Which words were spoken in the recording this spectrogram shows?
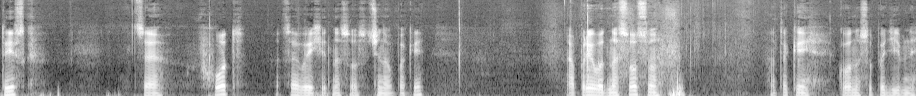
тиск. Це вход, а це вихід насосу, чи навпаки. А привод насосу отакий конусоподібний.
